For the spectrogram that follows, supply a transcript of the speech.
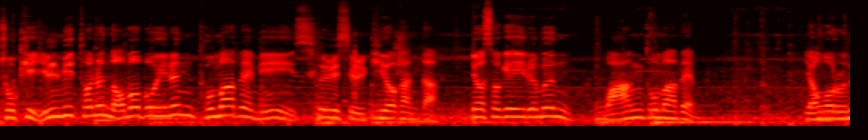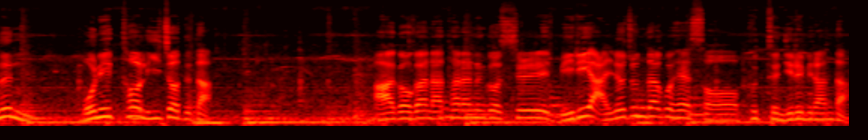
좋기 1m는 넘어 보이는 도마뱀이 슬슬 기어간다. 녀석의 이름은 왕도마뱀. 영어로는 모니터 리저드다. 악어가 나타나는 것을 미리 알려준다고 해서 붙은 이름이란다.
